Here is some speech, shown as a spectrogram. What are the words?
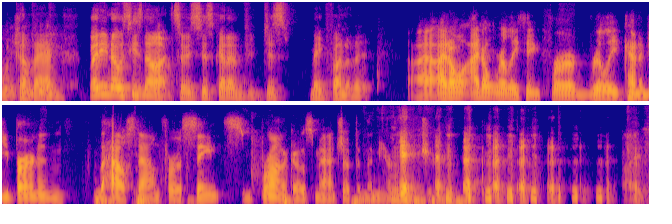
would come back, but he knows he's not, so he's just gonna just make fun of it. I, I don't. I don't really think we're really gonna be burning the house down for a Saints Broncos matchup in the near future. like,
